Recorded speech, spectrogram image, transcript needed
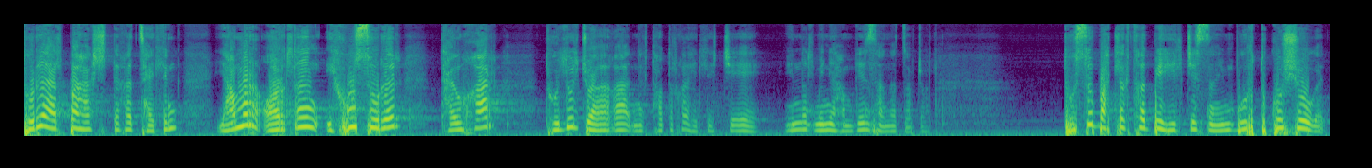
төрийн албан хаагчдынхаа цалин ямар орлогын их усүрээр тавихаар төлөвлөж байгаагаа нэг тодорхой хэлээч. Энэ бол миний хамгийн санаа зовж байна. Төсөв батлагдахад би хэлжсэн энэ бүрдэхгүй шүү гэд.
